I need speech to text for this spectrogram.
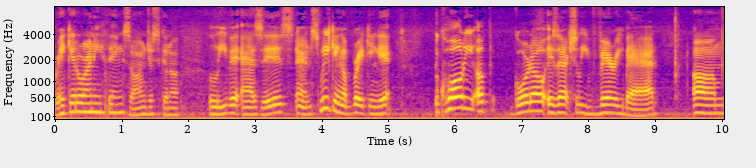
break it or anything, so I'm just to leave it as is. And speaking of breaking it, the quality of Gourdo is actually very bad. Um,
